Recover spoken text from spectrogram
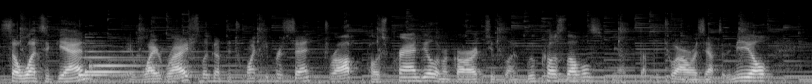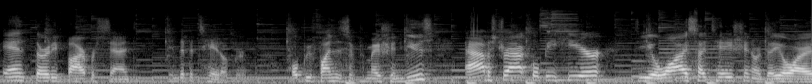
So once again, in white rice, look up to 20% drop postprandial in regard to blood glucose levels, you know, up to two hours after the meal, and 35% in the potato group. Hope you find this information useful. Abstract will be here. DOI citation or DOI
